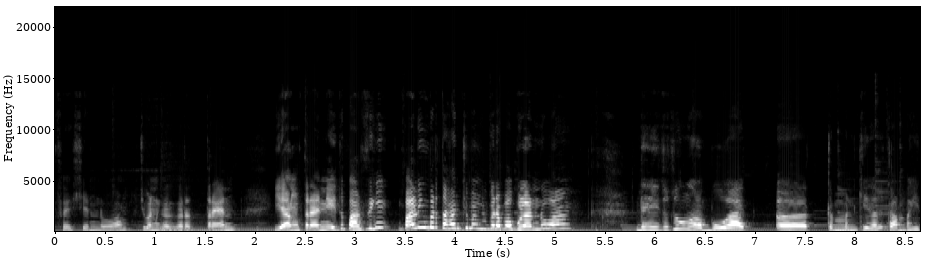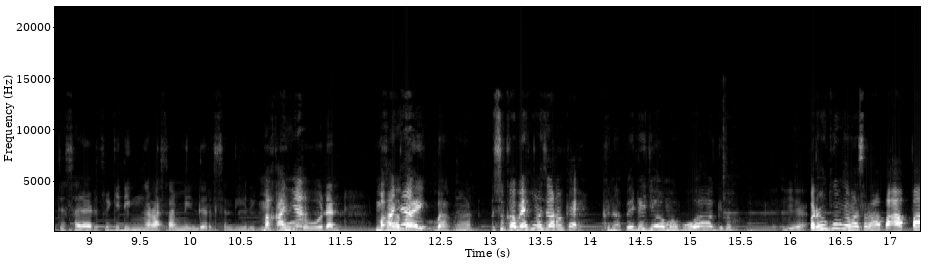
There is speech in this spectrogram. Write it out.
fashion doang cuman gara-gara tren. Yang trennya itu pasti paling bertahan cuma beberapa bulan doang. Dan itu tuh ngebuat eh, temen kita tuh tanpa kita sadari tuh jadi ngerasa minder sendiri Makanya- gitu. dan makanya- baik banget. suka banyak nggak sih orang kayak kenapa dia jauh sama gua? gitu. Iya. padahal gua nggak salah apa-apa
